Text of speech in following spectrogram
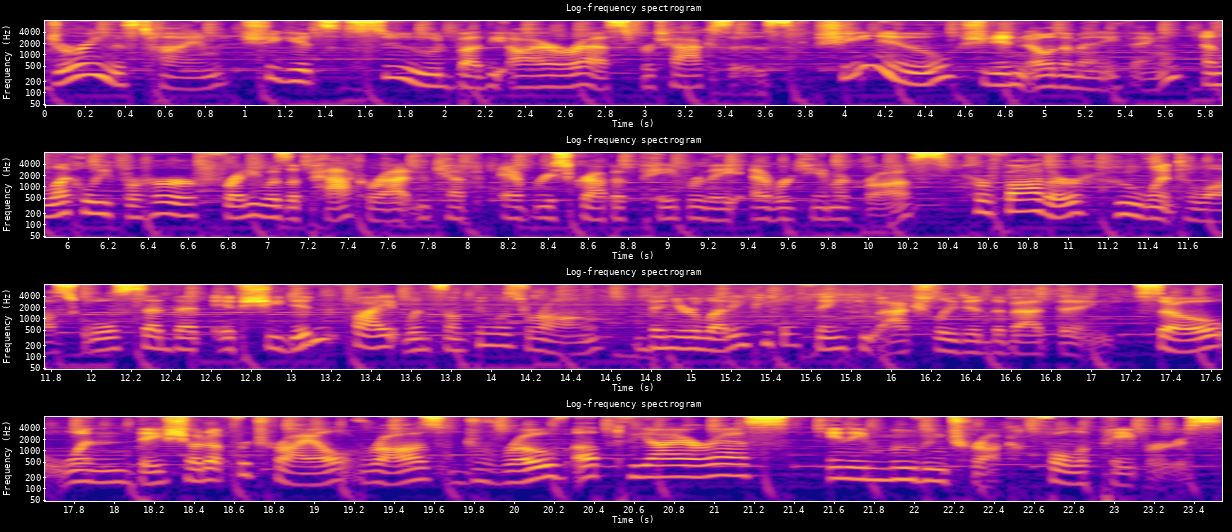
During this time, she gets sued by the IRS for taxes. She knew she didn't owe them anything, and luckily for her, Freddie was a pack rat and kept every scrap of paper they ever came across. Her father, who went to law school, said that if she didn't fight when something was wrong, then you're letting people think you actually did the bad thing. So, when they showed up for trial, Roz drove up to the IRS in a moving truck full of papers.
